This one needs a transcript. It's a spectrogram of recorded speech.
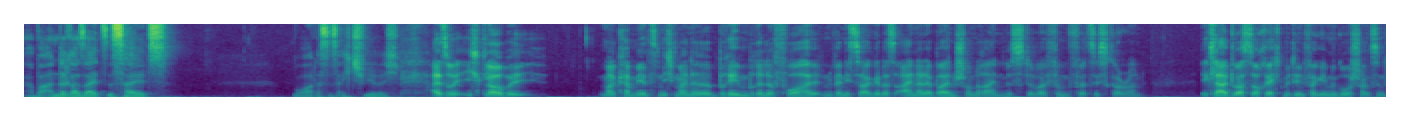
Aber andererseits ist halt, boah, das ist echt schwierig. Also ich glaube, man kann mir jetzt nicht meine Bremen-Brille vorhalten, wenn ich sage, dass einer der beiden schon rein müsste bei 45 Scorern. Ja, klar, du hast auch recht mit den vergebenen Großchancen.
